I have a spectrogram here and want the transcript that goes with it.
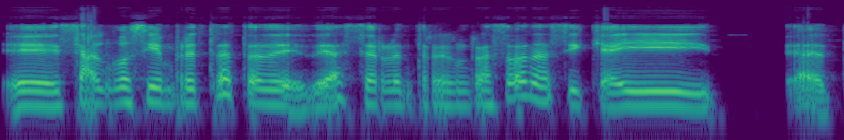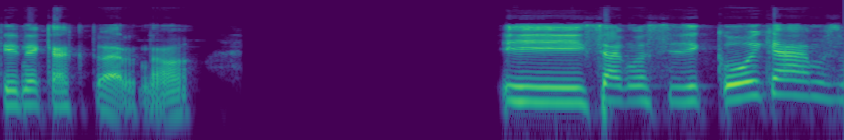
eh, Sango siempre trata de, de hacerlo entrar en razón, así que ahí eh, tiene que actuar, ¿no? Y Sango así de oiga, pues,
